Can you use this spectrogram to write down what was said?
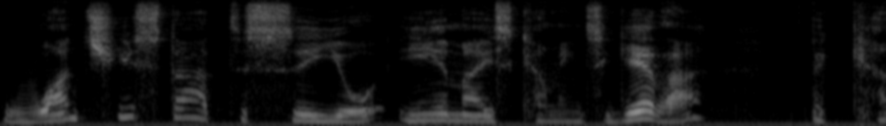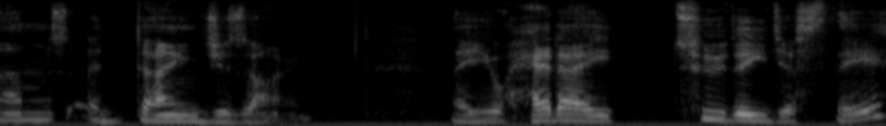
Once you start to see your EMAs coming together becomes a danger zone. Now you had a 2d just there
